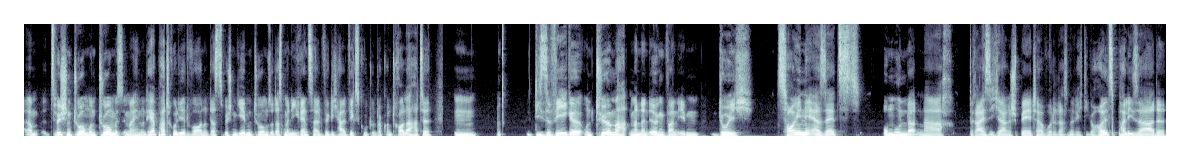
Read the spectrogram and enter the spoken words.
ähm, zwischen Turm und Turm ist immer hin und her patrouilliert worden und das zwischen jedem Turm, sodass man die Grenze halt wirklich halbwegs gut unter Kontrolle hatte. Mhm. Diese Wege und Türme hat man dann irgendwann eben durch Zäune ersetzt, um 100 nach 30 Jahre später wurde das eine richtige Holzpalisade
